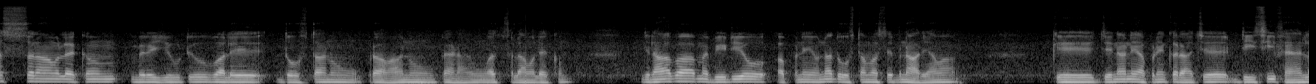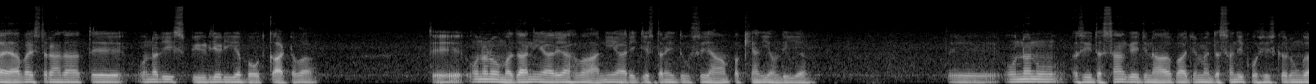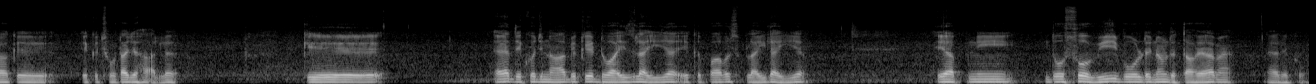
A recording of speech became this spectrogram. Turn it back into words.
ਅਸਲਾਮ ਅਲੈਕਮ ਮੇਰੇ YouTube ਵਾਲੇ ਦੋਸਤਾਂ ਨੂੰ, ਭਰਾਵਾਂ ਨੂੰ, ਭੈਣਾਂ ਨੂੰ ਅਸਲਾਮ ਅਲੈਕਮ। ਜਨਾਬ, ਆ ਮੈਂ ਵੀਡੀਓ ਆਪਣੇ ਉਹਨਾਂ ਦੋਸਤਾਂ ਵਾਸਤੇ ਬਣਾ ਰਿਹਾ ਵਾਂ ਕਿ ਜਿਨ੍ਹਾਂ ਨੇ ਆਪਣੇ ਘਰਾਂ 'ਚ DC ਫੈਨ ਲਾਇਆ ਵਾ ਇਸ ਤਰ੍ਹਾਂ ਦਾ ਤੇ ਉਹਨਾਂ ਦੀ ਸਪੀਡ ਜਿਹੜੀ ਆ ਬਹੁਤ ਘੱਟ ਵਾ ਤੇ ਉਹਨਾਂ ਨੂੰ ਮਜ਼ਾ ਨਹੀਂ ਆ ਰਿਹਾ, ਹਵਾ ਨਹੀਂ ਆ ਰਹੀ ਜਿਸ ਤਰ੍ਹਾਂ ਦੀ ਦੂਸਰੇ ਆਮ ਪੱਖੀਆਂ ਦੀ ਆਉਂਦੀ ਆ। ਤੇ ਉਹਨਾਂ ਨੂੰ ਅਸੀਂ ਦੱਸਾਂਗੇ, ਜਨਾਬ, ਅੱਜ ਮੈਂ ਦੱਸਣ ਦੀ ਕੋਸ਼ਿਸ਼ ਕਰੂੰਗਾ ਕਿ ਇੱਕ ਛੋਟਾ ਜਿਹਾ ਹੱਲ ਕਿ ਇਹ ਦੇਖੋ ਜਨਾਬ, ਇੱਕ ਡਿਵਾਈਸ ਲਾਈ ਆ, ਇੱਕ ਪਾਵਰ ਸਪਲਾਈ ਲਾਈ ਆ। ਇਹ ਆਪਣੀ 220 ਵੋਲਟ ਇਹਨਾਂ ਨੂੰ ਦਿੱਤਾ ਹੋਇਆ ਮੈਂ, ਇਹ ਦੇਖੋ।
